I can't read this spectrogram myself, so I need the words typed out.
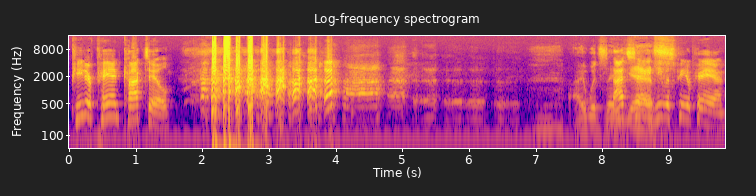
Peter Pan cocktail. I would say Not yes. saying he was Peter Pan.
